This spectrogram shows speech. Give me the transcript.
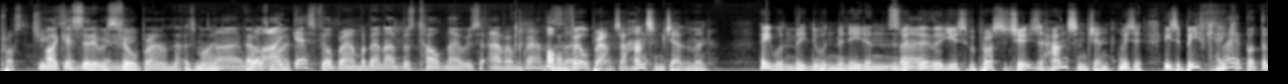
prostitutes. I guess in- that it was in Phil the- Brown. That was my. No, that well, was I my- guessed Phil Brown, but then I was told no, it was Avram Grant. Oh, so- Phil Brown's a handsome gentleman. He wouldn't be wouldn't be needing the- So- the, the use of a prostitute. He's a handsome gent. He's a he's a beefcake. No, but the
